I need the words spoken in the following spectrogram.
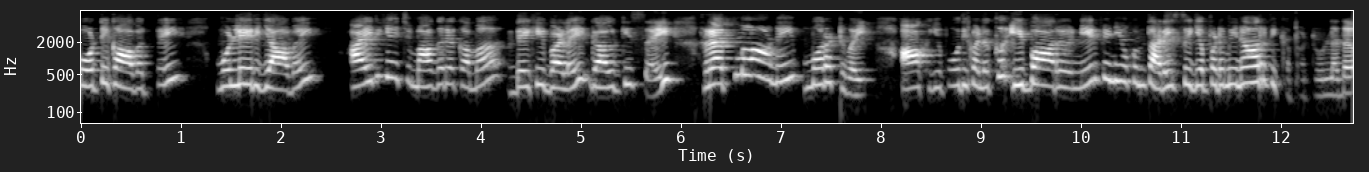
கோட்டிகாவத்தை முள்ளேரியாவை ஐடிஎச் மகரகம தெஹிவளை கல்கிசை ரத்மலானை மொரட்டுவை. ஆகிய பகுதிகளுக்கு இவ்வாறு நீர் விநியோகம் தடை செய்யப்படும் என அறிவிக்கப்பட்டுள்ளது.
